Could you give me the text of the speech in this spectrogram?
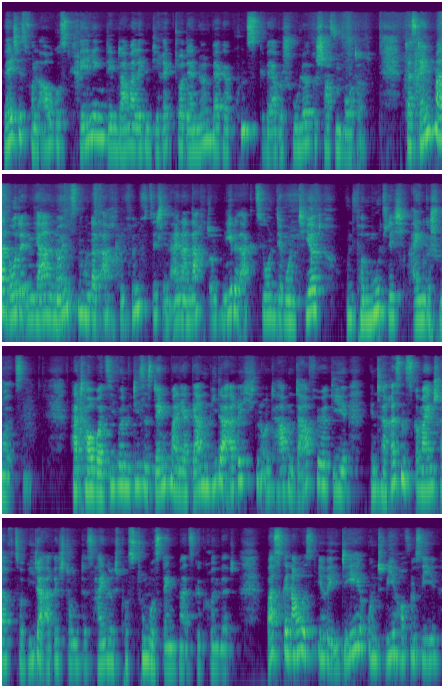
welches von August Kreling, dem damaligen Direktor der Nürnberger Kunstgewerbeschule, geschaffen wurde. Das Denkmal wurde im Jahr 1958 in einer Nacht- und Nebelaktion demontiert und vermutlich eingeschmolzen. Herr Taubert, Sie würden dieses Denkmal ja gern wieder errichten und haben dafür die Interessensgemeinschaft zur Wiedererrichtung des Heinrich Postumus Denkmals gegründet. Was genau ist Ihre Idee und wie hoffen Sie,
